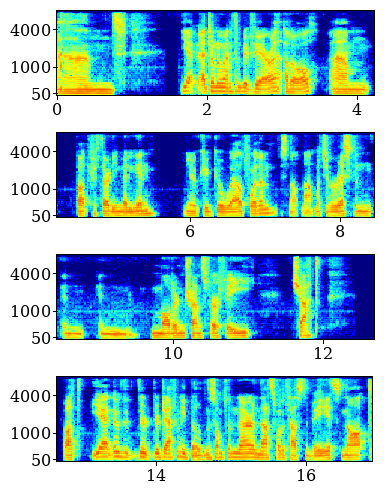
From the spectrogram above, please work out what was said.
And yeah, I don't know anything about Vieira at all. Um, but for 30 million, you know, could go well for them. It's not that much of a risk in in in modern transfer fee chat. But yeah, they're they're definitely building something there, and that's what it has to be. It's not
